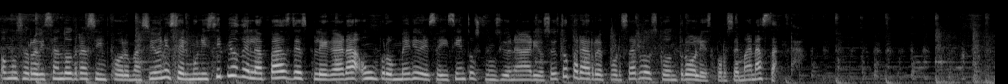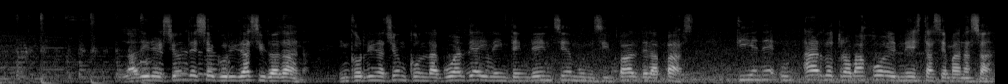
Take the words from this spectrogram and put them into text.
Vamos revisando otras informaciones. El municipio de La Paz desplegará un promedio de 600 funcionarios, esto para reforzar los controles por Semana Santa. La Dirección de Seguridad Ciudadana, en coordinación con la Guardia y la Intendencia Municipal de La Paz, tiene un arduo trabajo en esta Semana Santa.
